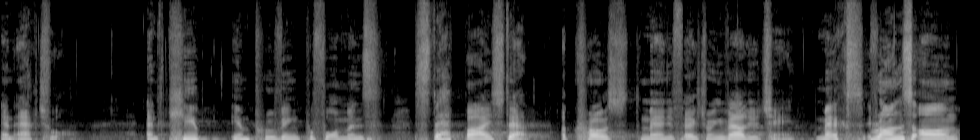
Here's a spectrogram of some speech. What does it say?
and actual and keep improving performance step by step across the manufacturing value chain. Max runs on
